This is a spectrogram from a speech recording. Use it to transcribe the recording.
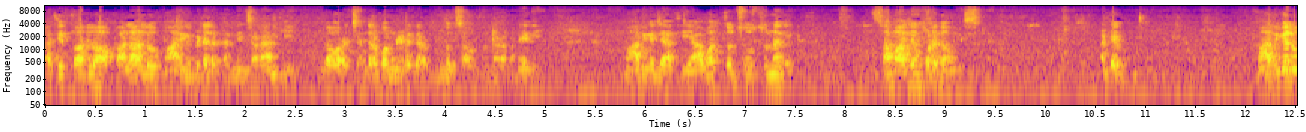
అతి త్వరలో ఆ ఫలాలు మాదిగ బిడ్డలకు అందించడానికి గౌరవ చంద్రబాబు నాయుడు గారు ముందుకు సాగుతుండడం అనేది మాదిగ జాతి యావత్తు చూస్తున్నది సమాజం కూడా గమనిస్తున్నది. అంటే మాదిగలు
